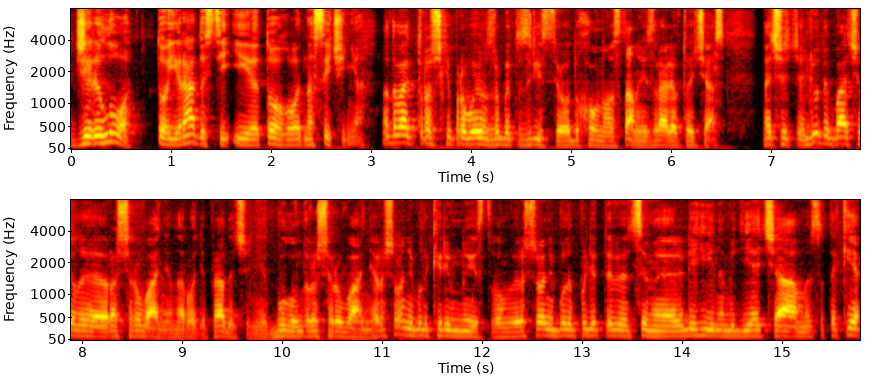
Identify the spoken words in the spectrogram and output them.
джерело тої радості і того насичення. Ну, давайте трошки пробуємо зробити зріз цього духовного стану Ізраїля в той час. Значить, люди бачили розчарування в народі, правда чи ні? Було розчарування. Розчарування були керівництвом, розчарування були політи... цими релігійними діячами. Все таке.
